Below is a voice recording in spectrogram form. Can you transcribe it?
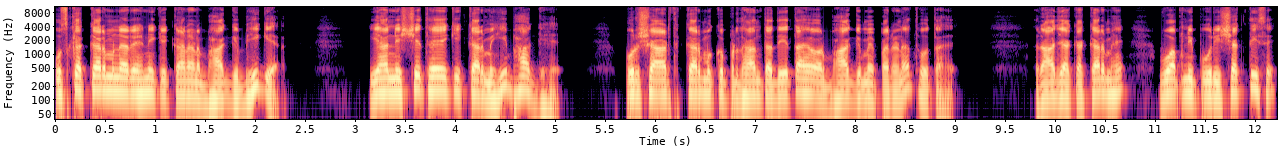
उसका कर्म न रहने के कारण भाग्य भी गया। यह निश्चित है कि कर्म ही भाग्य है। पुरुषार्थ कर्म को प्रधानता देता है और भाग्य में परिणत होता है। राजा का कर्म है, वो अपनी पूरी शक्ति से,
